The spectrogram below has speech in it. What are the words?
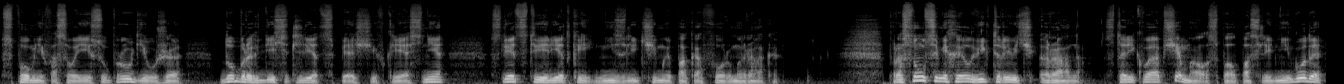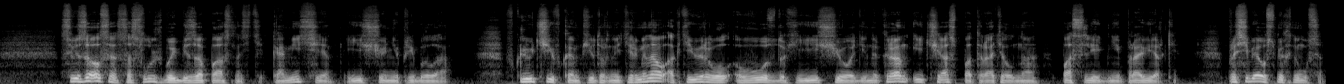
Вспомнив о своей супруге, уже добрых 10 лет спящий в криосне вследствие редкой, неизлечимой пока формы рака. Проснулся Михаил Викторович рано. Старик вообще мало спал последние годы. Связался со службой безопасности. Комиссия еще не прибыла. Включив компьютерный терминал, активировал в воздухе еще один экран и час потратил на последние проверки. Про себя усмехнулся.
